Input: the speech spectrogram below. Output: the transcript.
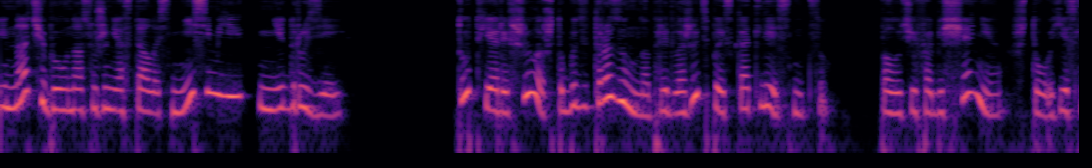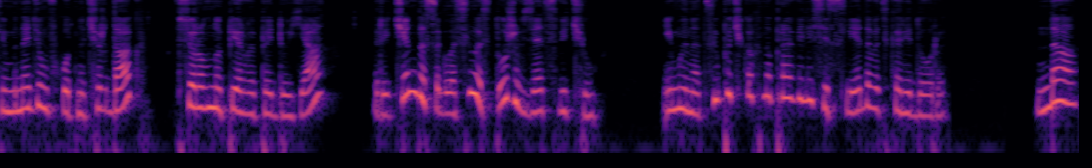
Иначе бы у нас уже не осталось ни семьи, ни друзей. Тут я решила, что будет разумно предложить поискать лестницу. Получив обещание, что если мы найдем вход на чердак, все равно первой пойду я, Риченда согласилась тоже взять свечу. И мы на цыпочках направились исследовать коридоры. Да,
